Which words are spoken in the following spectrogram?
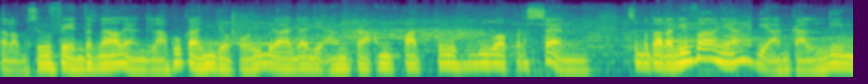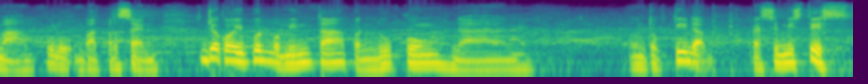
Dalam survei internal yang dilakukan, Jokowi berada di angka 42 persen, sementara rivalnya di angka 54 persen. Jokowi pun meminta pendukung dan untuk tidak pesimistis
